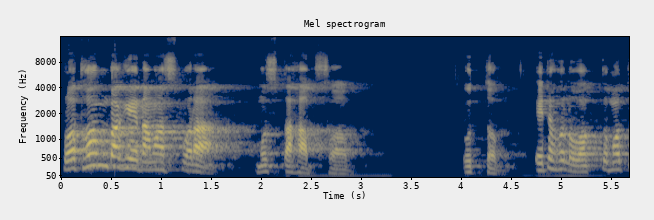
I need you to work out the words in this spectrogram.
প্রথম ভাগে নামাজ পড়া মুস্তাহাব সব। উত্তম। এটা হলো অক্তমত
